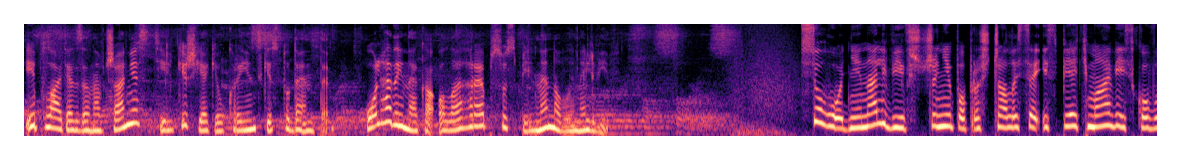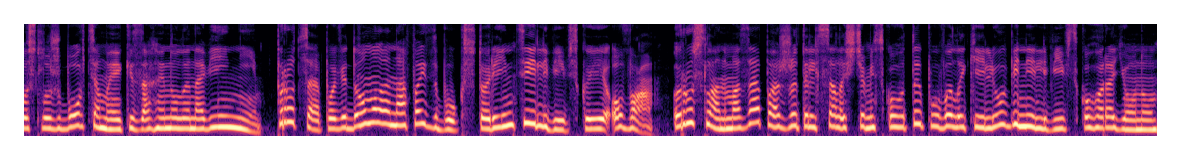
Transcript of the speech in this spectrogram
і платять за навчання стільки ж, як і українські студенти. Ольга Дейнека, Олег Греб, Суспільне новини Львів. Сьогодні на Львівщині попрощалися із п'ятьма військовослужбовцями, які загинули на війні. Про це повідомили на Фейсбук-сторінці Львівської ОВА. Руслан Мазепа, житель селища міського типу Великий Любіні Львівського району.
